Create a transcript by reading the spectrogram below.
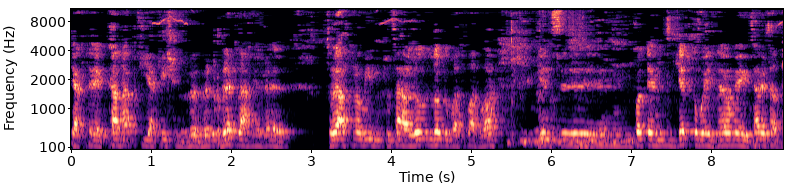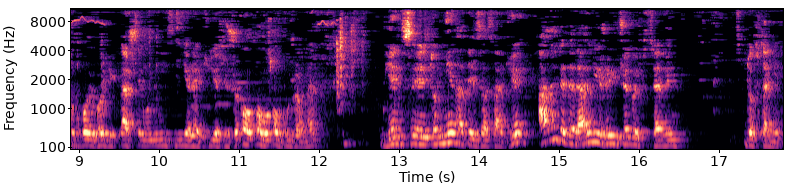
jak te kanapki jakieś w, w, w reklamie, że Trasnął im tu cała lo- lodówa spadła, więc yy, potem dziecko mojej znajomej cały czas po pokoju chodzi, klaszcze, mu nic nie leci, jest jeszcze o, o, oburzone. Więc y, to nie na tej zasadzie, ale generalnie, jeżeli czegoś chcemy, dostaniemy.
